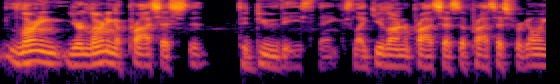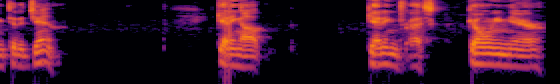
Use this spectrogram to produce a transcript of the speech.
learning. You're learning a process to, to do these things. Like you learn a process, a process for going to the gym, getting up, getting dressed, going there,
